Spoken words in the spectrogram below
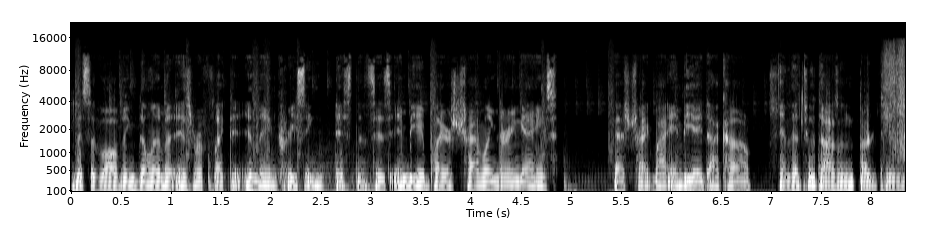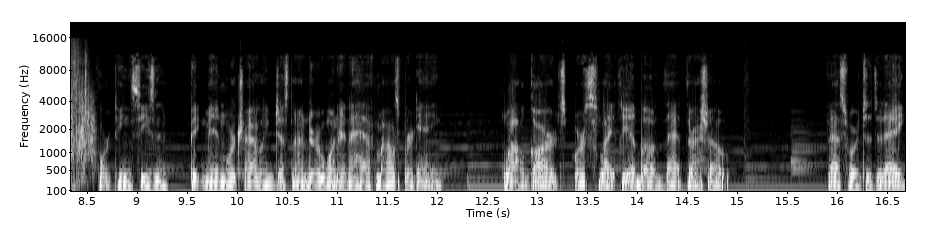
This evolving dilemma is reflected in the increasing distances NBA players traveling during games, as tracked by NBA.com. In the 2013-14 season, big men were traveling just under one and a half miles per game, while guards were slightly above that threshold. Fast forward to today,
